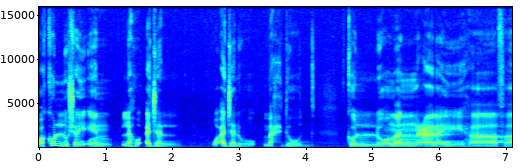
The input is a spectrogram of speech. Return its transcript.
وكل شيء له أجل وأجله محدود. كل من عليها فان.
